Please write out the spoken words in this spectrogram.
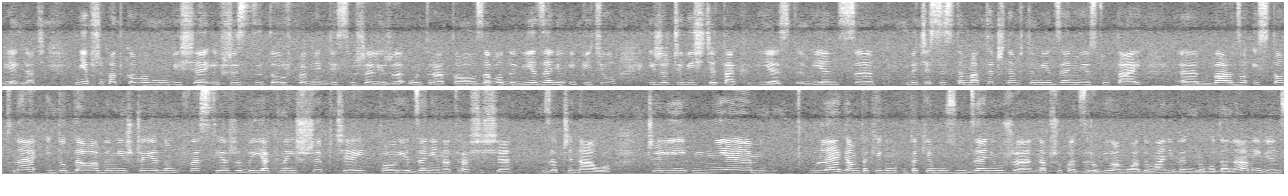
biegać. Nieprzypadkowo mówi się i wszyscy to już pewnie gdzieś słyszeli, że ultra to zawody w jedzeniu i piciu i rzeczywiście tak jest, więc e, bycie systematycznym w tym jedzeniu jest tutaj bardzo istotne i dodałabym jeszcze jedną kwestię, żeby jak najszybciej to jedzenie na trasie się zaczynało. Czyli nie ulegam takiego, takiemu złudzeniu, że na przykład zrobiłam ładowanie węglowodanami, więc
